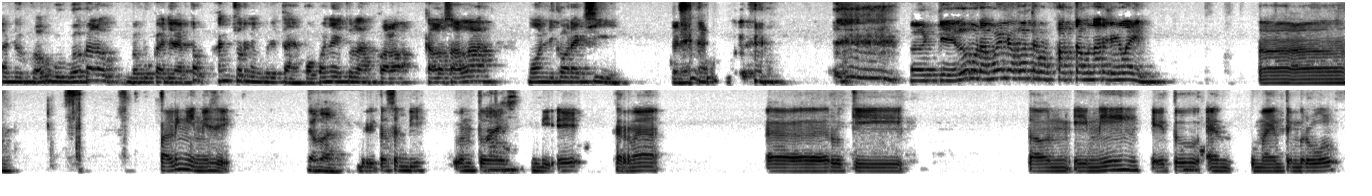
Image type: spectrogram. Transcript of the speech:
Aduh gua gua, kalau nggak buka di laptop hancur nih beritanya. Pokoknya itulah kalau kalau salah mohon dikoreksi Oke, lu mau namain nggak fakta, menarik yang lain? Eh, paling ini sih Apa? berita sedih untuk Nice. NBA karena eh, rookie tahun ini yaitu pemain Timberwolves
